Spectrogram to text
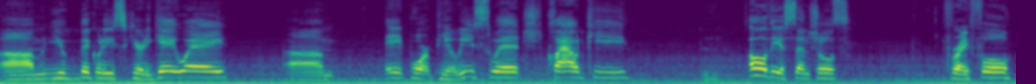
um, Ubiquiti Security Gateway, um, 8 port PoE switch, Cloud Key, all the essentials for a full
